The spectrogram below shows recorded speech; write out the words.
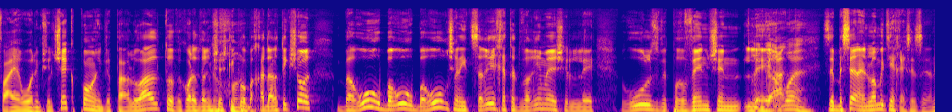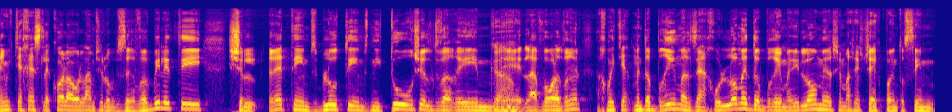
firewallים של Check Point ו Palo Alto וכל הדברים שיש לי נכון. פה בחדר תקשורת, ברור, ברור, ברור שאני צריך את הדברים האלה של אה, rules. ל- לגמרי. זה בסדר, אני לא מתייחס לזה, אני מתייחס לכל העולם של observability, של blue teams, ניטור של דברים, כן. אה, לעבור על הדברים, אנחנו מת- מדברים על זה, אנחנו לא מדברים, אני לא אומר שמה ש Check Point עושים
